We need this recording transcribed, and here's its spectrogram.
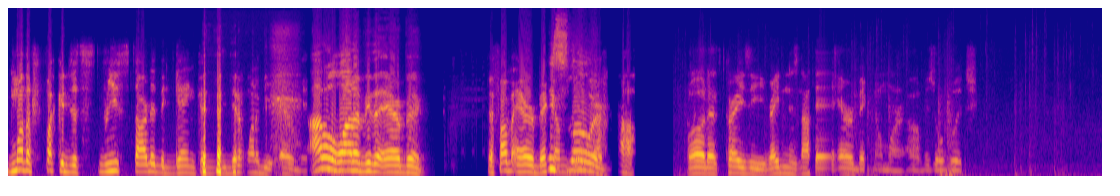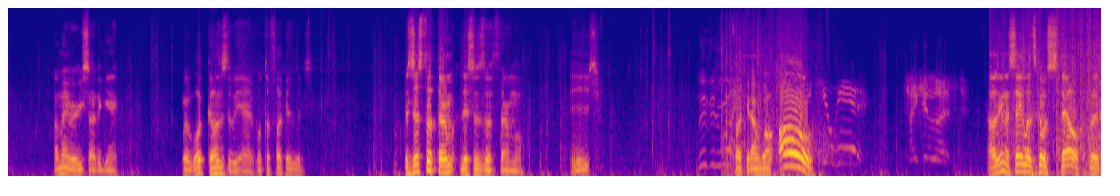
motherfucker just restarted the game because he didn't want to be Arabic. I don't want to be the Arabic. If I'm Arabic, He's I'm good. slower. Ah. Oh. Well, that's crazy. Raiden is not the Arabic no more. Oh, visual glitch. I may restart the game. Wait, what guns do we have? What the fuck is this? Is this the thermal? This is the thermal. Is Fuck it, I'm going. Oh! Take it left. I was gonna say let's go stealth, but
